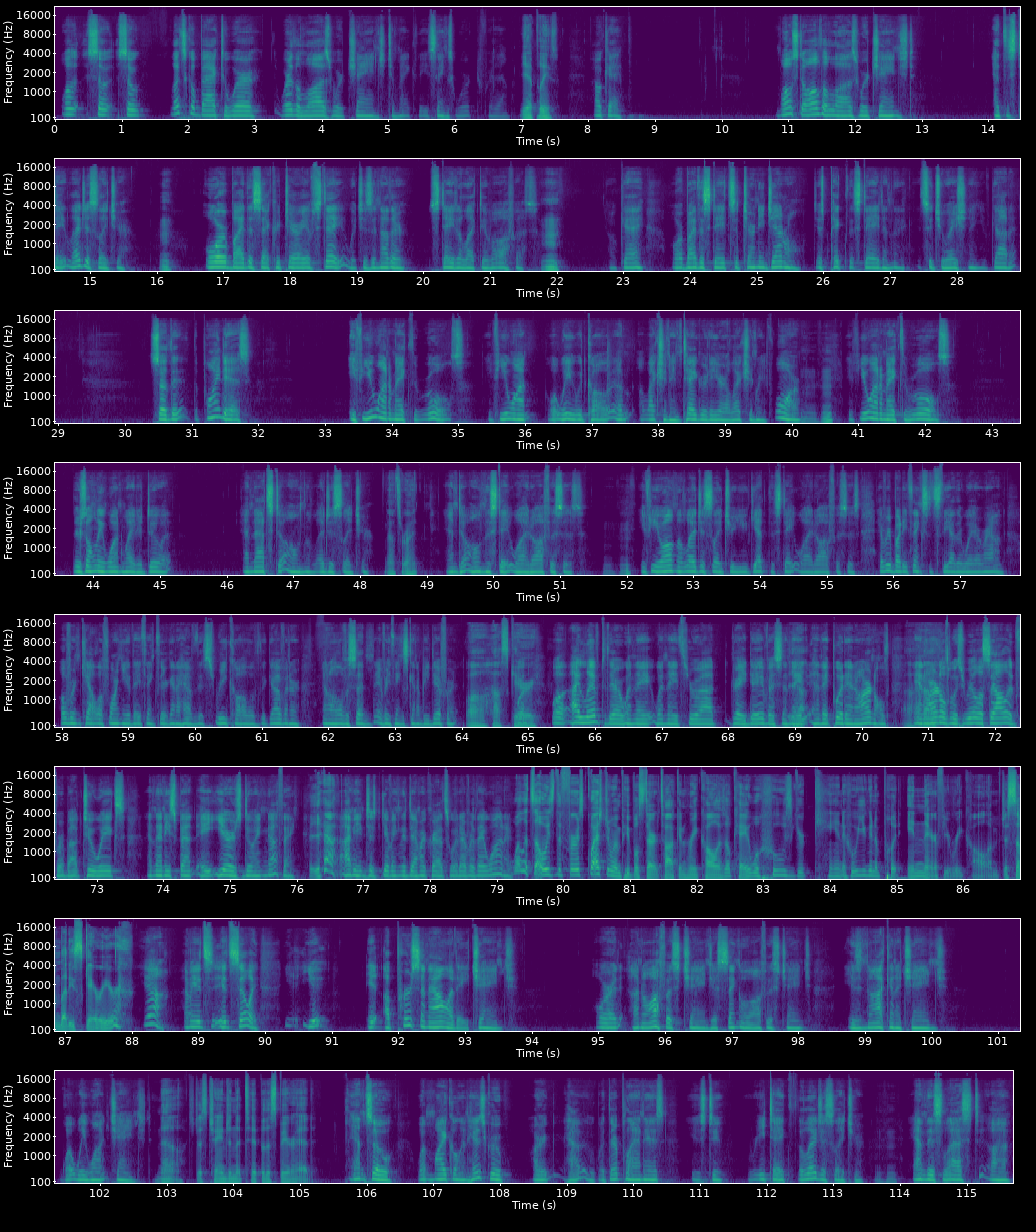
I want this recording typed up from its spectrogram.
Well, so so let's go back to where where the laws were changed to make these things work for them. Yeah, please. Okay. Most all the laws were changed at the state legislature Hmm. or by the Secretary of State, which is another state elective office. Mm. okay, or by the state's attorney general. Just pick the state and the situation, and you've got it. So the the point is, if you want to make the rules, if you want what we would call uh, election integrity or election reform, hmm if you want to make the rules, there's only one way to do it, and that's to own the legislature That's right. and to own the statewide offices. hmm If you own the legislature, you get the statewide offices. Everybody thinks it's the other way around. Over in California, they think they're going to have this recall of the governor, and all of a sudden everything's going to be different. Oh, how scary. Well, I lived there when they when they threw out Gray Davis and Yeah. they and they put in Arnold, and Uh-huh. Arnold was real solid for about two weeks, and then he spent eight years doing nothing. Yeah. I mean, just giving the Democrats whatever they wanted. Well, it's always the first question when people start talking recall is okay, well, who's your candidate? Who are you going to put in there if you recall them? Just somebody scarier? Yeah, I mean it's it's silly. You, it, a personality change, or an office change, a single office change, is not going to change what we want changed. no, it's just changing the tip of the spearhead. And so, what Michael and his group are, how, what their plan is, is to retake the legislature. Mm-hmm. and this last uh,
